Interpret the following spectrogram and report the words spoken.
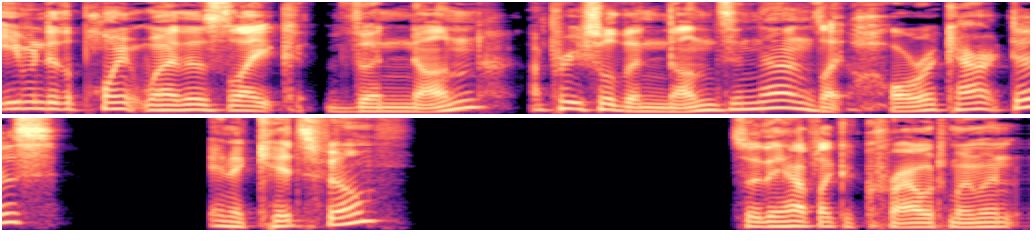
even to the point where there's like the nun. I'm pretty sure the nuns in there and like horror characters in a kids film. So they have like a crowd moment,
